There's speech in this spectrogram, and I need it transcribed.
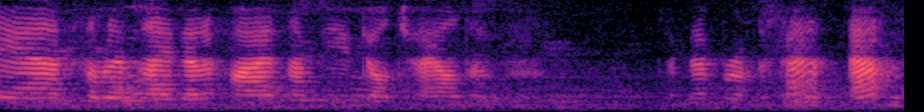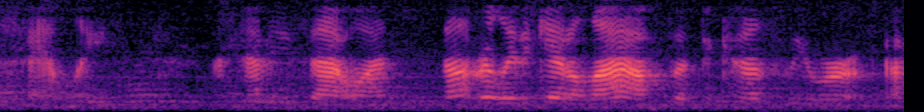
And sometimes I identify as I'm the adult child of a member of the Fat Addams family. I have used that one, not really to get a laugh, but because we were, a,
